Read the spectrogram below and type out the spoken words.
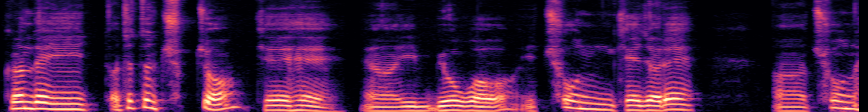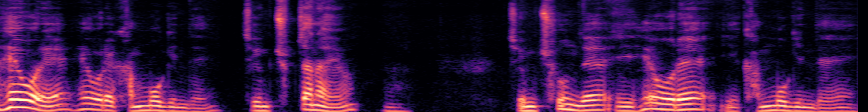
그런데 이 어쨌든 춥죠. 개해 어, 이 묘고 이 추운 계절에 어, 추운 해월에 해월의 간목인데 지금 춥잖아요. 어, 지금 추운데 이 해월의 이 간목인데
